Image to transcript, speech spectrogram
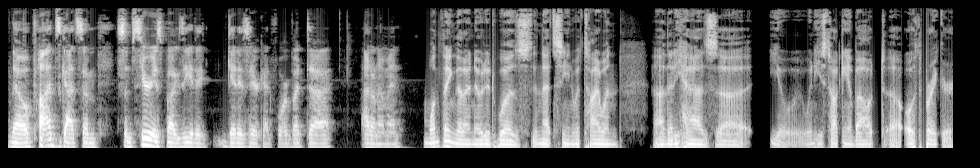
though. Pod's got some some serious bugs he had to get his haircut for, but uh, I don't know, man. one thing that I noted was in that scene with Tywin uh, that he has, uh, you know, when he's talking about uh, Oathbreaker,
